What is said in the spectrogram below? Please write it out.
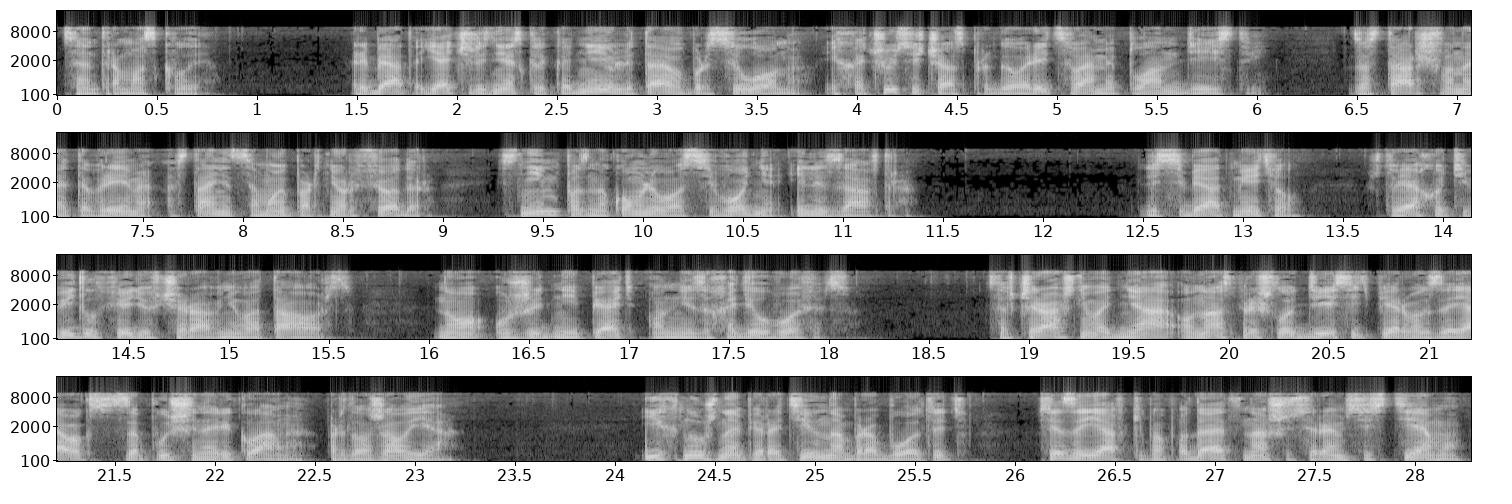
центра Москвы. Ребята, я через несколько дней улетаю в Барселону и хочу сейчас проговорить с вами план действий. За старшего на это время останется мой партнер Федор. С ним познакомлю вас сегодня или завтра. Для себя отметил, что я хоть и видел Федю вчера в Нева Тауэрс, но уже дней пять он не заходил в офис. Со вчерашнего дня у нас пришло 10 первых заявок с запущенной рекламы, продолжал я. Их нужно оперативно обработать, все заявки попадают в нашу CRM-систему,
